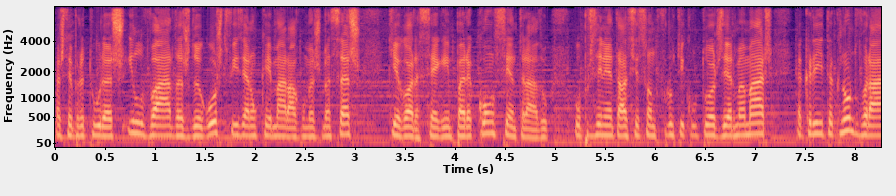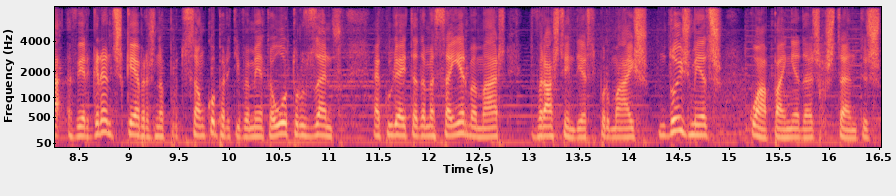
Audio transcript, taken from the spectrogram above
As temperaturas elevadas de agosto fizeram queimar algumas maçãs, que agora seguem para concentrado. O presidente da Associação de Fruticultores de Armamar acredita que não deverá haver grandes quebras na produção comparativamente a outros anos. A colheita da maçã em Armamar deverá estender-se por mais dois meses, com a apanha das restantes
